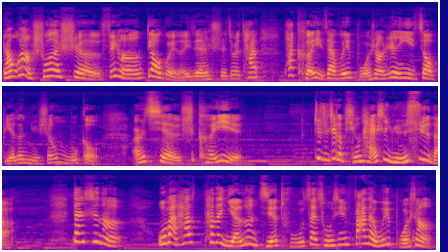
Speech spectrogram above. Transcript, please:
然后我想说的是，非常吊诡的一件事，就是他他可以在微博上任意叫别的女生母狗，而且是可以，就是这个平台是允许的。但是呢？我把他他的言论截图再重新发在微博上，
